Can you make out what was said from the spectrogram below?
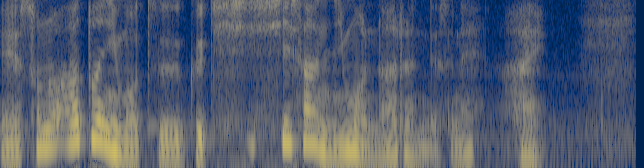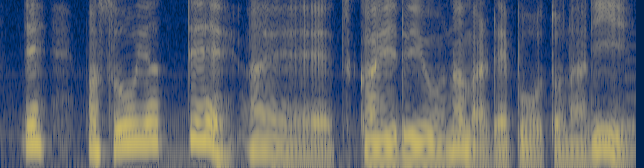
えー、その後にも続く資産にもなるんですね。はい。で、まあ、そうやって、えー、使えるような、まあ、レポートなり、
